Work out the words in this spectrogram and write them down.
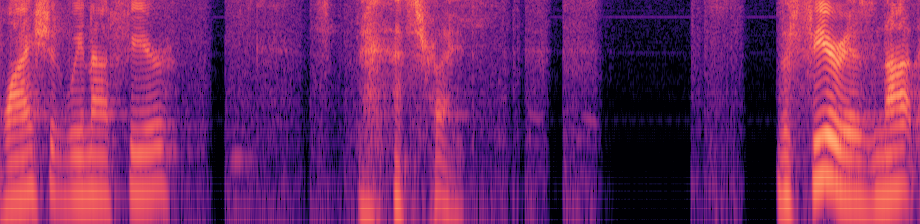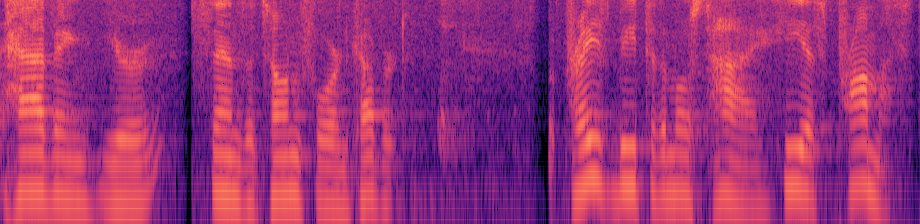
Why should we not fear? That's right. The fear is not having your sins atoned for and covered. But praise be to the Most High. He has promised.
